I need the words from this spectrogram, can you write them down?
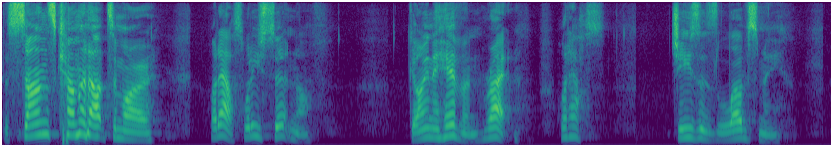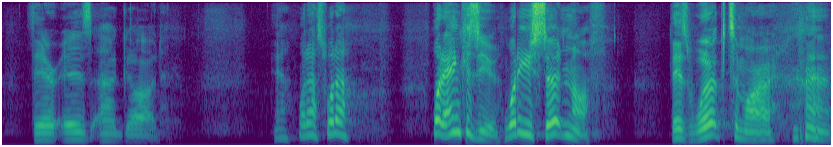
The sun's coming up tomorrow. What else? What are you certain of? Going to heaven. Right. What else? Jesus loves me. There is a God. Yeah. What else? What else? What anchors you? What are you certain of? There's work tomorrow.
